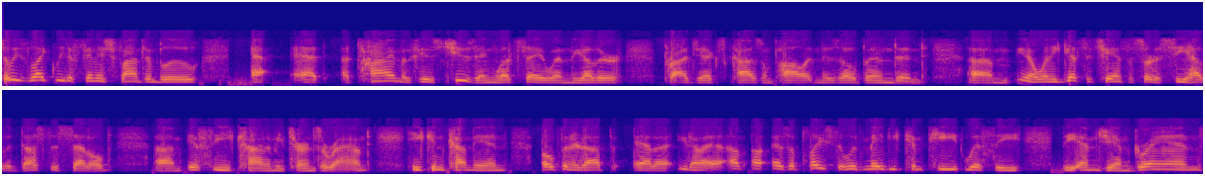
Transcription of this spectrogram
So he's likely to finish Fontainebleau at, at a time of his choosing, let's say when the other projects, Cosmopolitan is opened, and, um, you know, when he gets a chance to sort of see how the dust is settled, um, if the economy turns around, he can come in open it up at a you know a, a, as a place that would maybe compete with the the MGM Grands,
